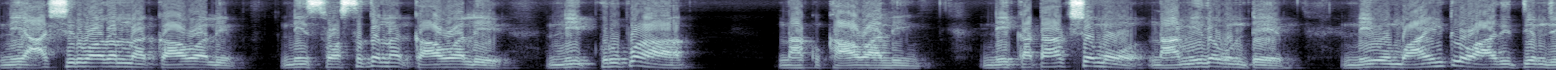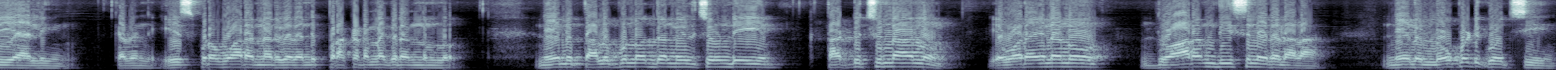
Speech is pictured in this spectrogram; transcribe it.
నీ ఆశీర్వాదం నాకు కావాలి. నీ స్వస్థత నాకు కావాలి. నీ కృప నాకు కావాలి. నీ కటాక్షము నా మీద ఉంటే నీవు మా ఇంట్లో ఆతిథ్యం చేయాలి. కదండి? యేసుప్రభువారు అన్నారు కదండి ప్రకటన గ్రంథంలో. నేను తలుపు నొద్ద నిల్చుండి తట్టుచున్నాను. ఎవరైనాను ద్వారం తీసినలా నేను లోపలికి వచ్చి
